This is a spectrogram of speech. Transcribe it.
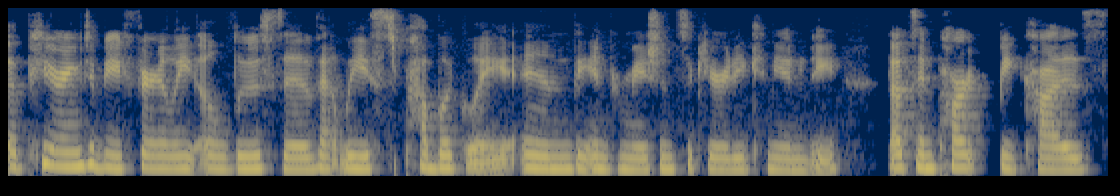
appearing to be fairly elusive, at least publicly, in the information security community. That's in part because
